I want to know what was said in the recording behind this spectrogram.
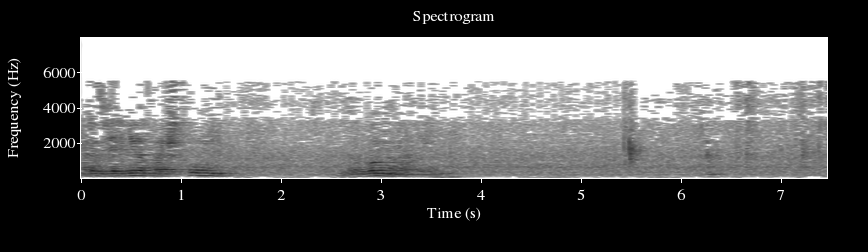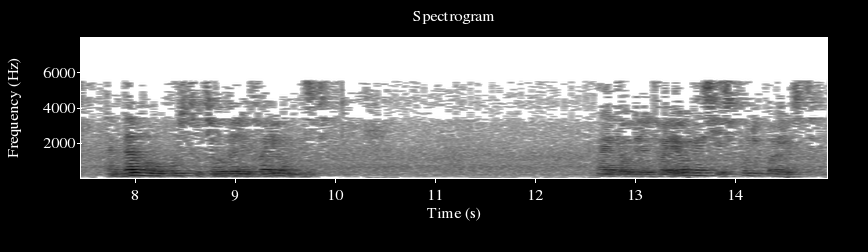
развернет ваш ум в другом направлении. Тогда вы упустите удовлетворенность. А эта удовлетворенность есть путь божественный.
